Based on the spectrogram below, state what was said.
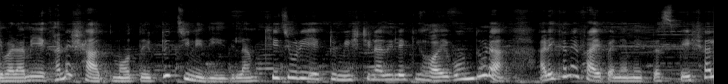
এবার আমি এখানে স্বাদ মতো একটু চিনি দিয়ে দিলাম। খিচুড়ি একটু মিষ্টি না দিলে কি হয় বন্ধুরা? আর এখানে ফ্রাই প্যানে আমি একটা স্পেশাল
